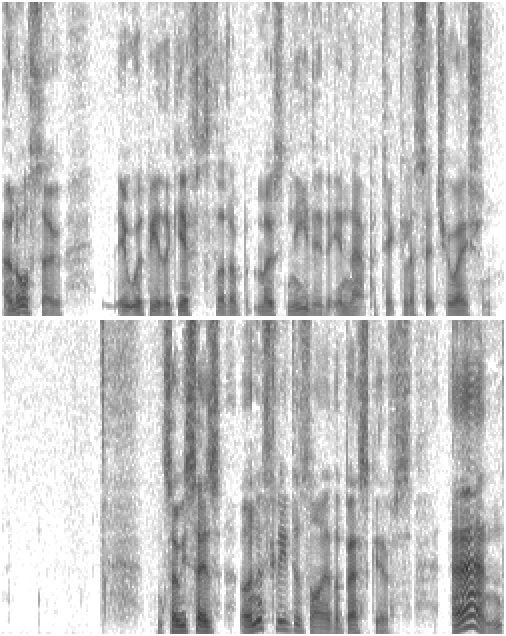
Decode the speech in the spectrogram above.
and also it would be the gifts that are most needed in that particular situation. And so he says, earnestly desire the best gifts. And,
